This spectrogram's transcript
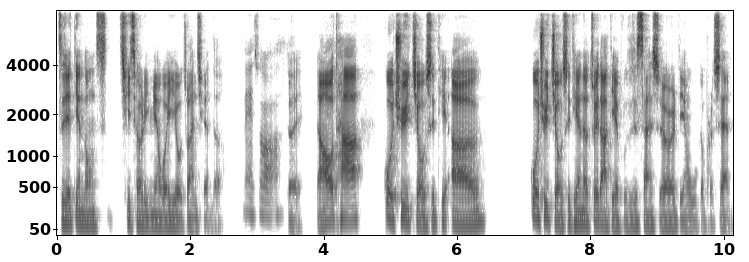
这些电动汽车里面唯一有赚钱的，没错，对。然后它过去九十天，呃，过去九十天的最大跌幅是三十二点五个 percent。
